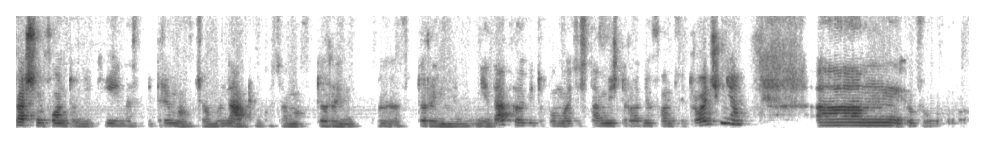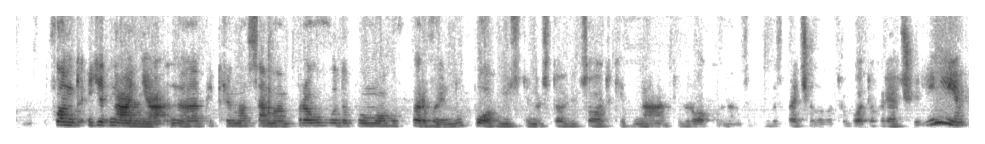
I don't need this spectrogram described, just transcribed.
першим фондом, який нас підтримав в цьому напрямку, саме е, да, правовій допомозі, став Міжнародний фонд відродження. Фонд єднання е, підтримав саме правову допомогу первинну повністю на 100% на півроку нам забезпечили от роботу гарячої лінії,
